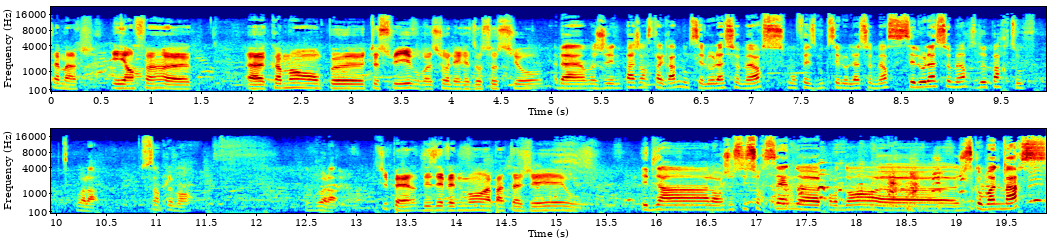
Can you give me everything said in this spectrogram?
Ça marche. Et enfin, euh, comment on peut te suivre sur les réseaux sociaux eh ben, J'ai une page Instagram, donc c'est Lola Summers. Mon Facebook, c'est Lola Summers. C'est Lola Summers de partout. Voilà, tout simplement. Donc voilà. Super. Des événements à partager ou... Eh bien, alors je suis sur scène euh, pendant euh, jusqu'au mois de mars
